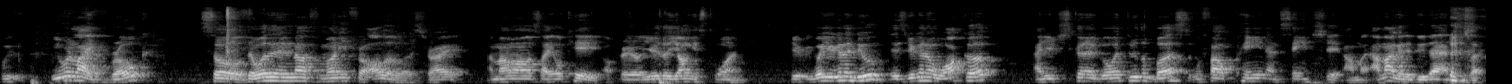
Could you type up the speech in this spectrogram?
we we were like broke, so there wasn't enough money for all of us, right? And my mom was like, "Okay, Alfredo, you're the youngest one. You- what you're gonna do is you're gonna walk up and you're just gonna go in through the bus without paying and saying shit." I'm like, "I'm not gonna do that." And she's like,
